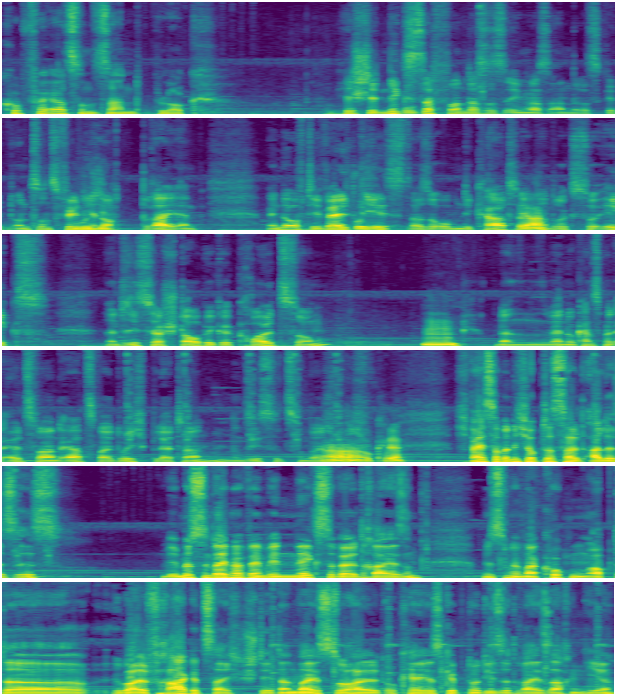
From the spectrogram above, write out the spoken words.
Kupfererz und Sandblock. Hier steht nichts davon, dass es irgendwas anderes gibt. Und uns fehlen hier noch drei... Ent Wenn du auf die Welt Wo- gehst, also oben die Karte, Ja. dann drückst du X, dann siehst du ja staubige Kreuzung. Mhm. Und dann, wenn du kannst mit L2 und R2 durchblättern, dann siehst du zum Beispiel. Ah, okay. Ich weiß aber nicht, ob das halt alles ist. Wir müssen gleich mal, wenn wir in die nächste Welt reisen, müssen wir mal gucken, ob da überall Fragezeichen steht. Dann Mhm. weißt du halt, okay, es gibt nur diese drei Sachen hier.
